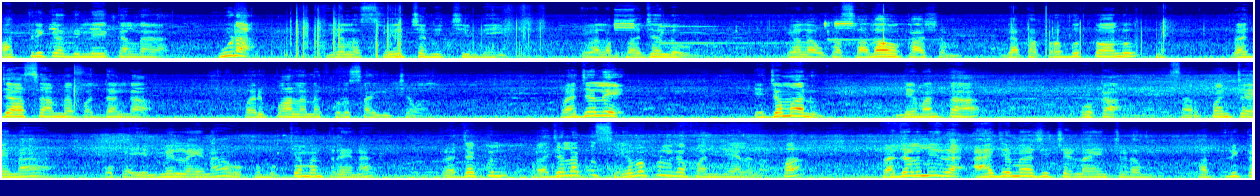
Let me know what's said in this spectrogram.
పత్రిక విలేకరుల కూడా ఇవాళ స్వేచ్ఛనిచ్చింది. ఇవాళ ప్రజలు ఇవాళ ఒక సదావకాశం. గత ప్రభుత్వాలు ప్రజాస్వామ్యబద్ధంగా పరిపాలన కొనసాగించేవాళ్ళు. ప్రజలే యజమాను మేమంతా ఒక సర్పంచ్ అయినా ఒక ఎమ్మెల్యే అయినా ఒక ముఖ్యమంత్రి అయినా ప్రజకు ప్రజలకు సేవకులుగా పనిచేయాలి తప్ప ప్రజల మీద యాజమాసి చెల్లాయించడం పత్రిక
